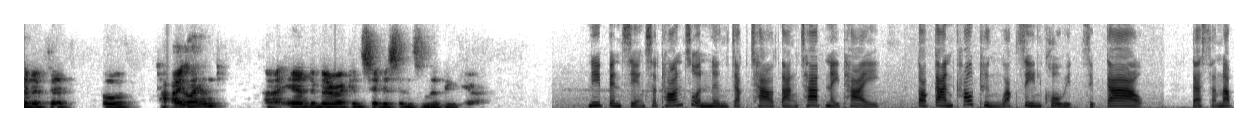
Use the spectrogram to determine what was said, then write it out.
benefit both Thailand uh, and American citizens living here. นี่เป็นเสียงสะท้อนส่วนหนึ่งจากชาวต่างชาติในไทย ต่อการเข้าถึงวัคซีนโควิด -19 แต่แต่สำหรับ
